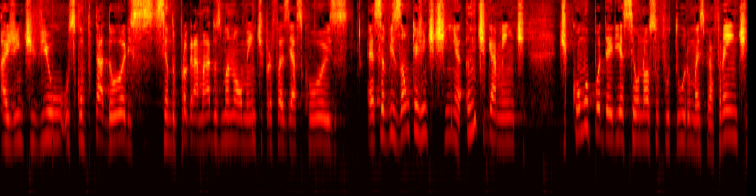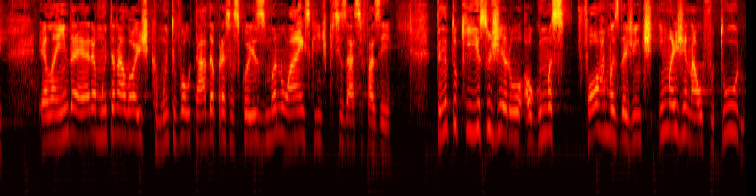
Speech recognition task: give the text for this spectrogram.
a gente viu os computadores sendo programados manualmente para fazer as coisas. Essa visão que a gente tinha antigamente de como poderia ser o nosso futuro mais para frente, ela ainda era muito analógica, muito voltada para essas coisas manuais que a gente precisasse fazer. Tanto que isso gerou algumas formas da gente imaginar o futuro,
